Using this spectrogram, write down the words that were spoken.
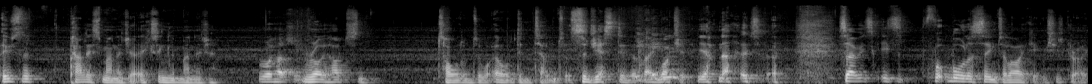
"Who's the Palace manager, ex-England manager?" Roy Hodgson. Roy Hodgson told them to, or didn't tell them to, suggested that they watch it. Yeah, no. So, so it's, it's footballers seem to like it, which is great.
